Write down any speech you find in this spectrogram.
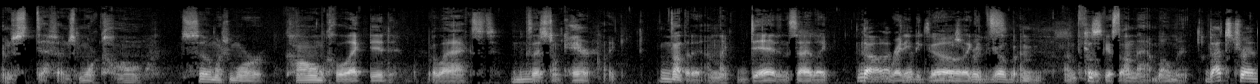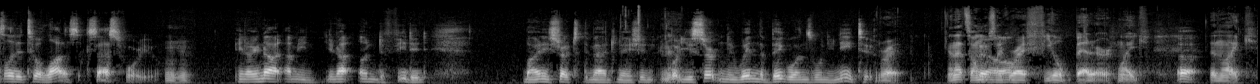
I'm just def- I'm just more calm, so much more calm, collected, relaxed, because Mm-hmm. I just don't care. Like it's not that I, I'm like dead inside, like No, I'm ready to go. Like ready to go, I'm I'm focused on that moment. That's translated to a lot of success for you. Mhm. You know, you're not. I mean, you're not undefeated by any stretch of the imagination, No. but you certainly win the big ones when you need to. Right. And that's almost Yeah. like where I feel better, like Uh, than like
